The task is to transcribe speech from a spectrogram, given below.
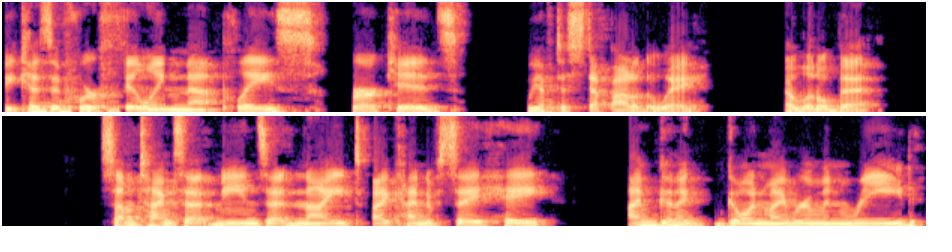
Because if we're filling that place for our kids, we have to step out of the way a little bit. Sometimes that means at night, I kind of say, Hey, I'm going to go in my room and read.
